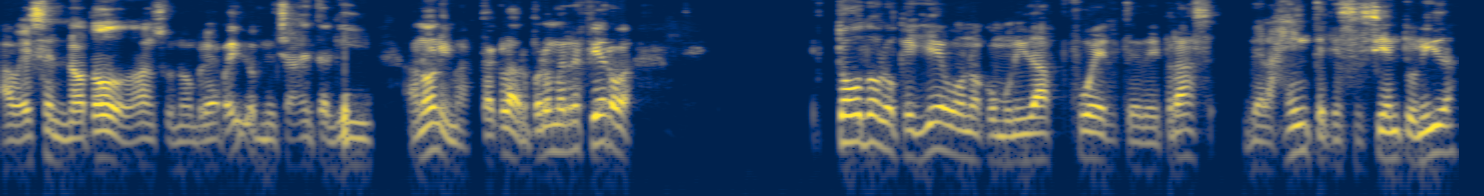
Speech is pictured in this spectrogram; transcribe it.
a veces no todos dan su nombre y apellido, mucha gente aquí anónima, está claro, pero me refiero a todo lo que lleva una comunidad fuerte detrás de la gente que se siente unida,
